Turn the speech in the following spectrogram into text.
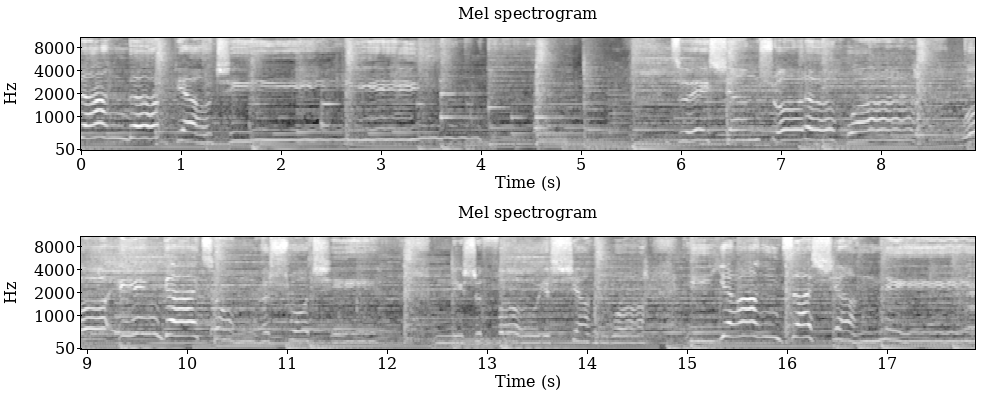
当的表情，想说的话，我应该从何说起？你是否也像我一样在想你？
